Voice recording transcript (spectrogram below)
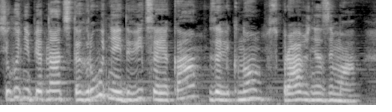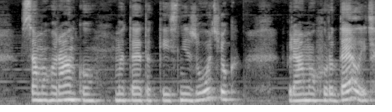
Сьогодні 15 грудня і дивіться, яка за вікном справжня зима. З самого ранку мете такий сніжочок, прямо хурделить.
